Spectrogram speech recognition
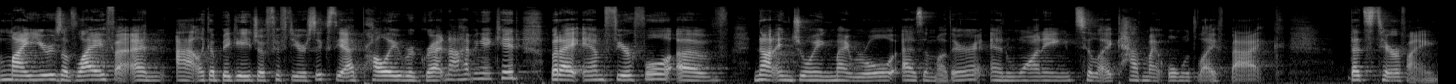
my years of life and at like a big age of 50 or 60 i'd probably regret not having a kid but i am fearful of not enjoying my role as a mother and wanting to like have my old life back that's terrifying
